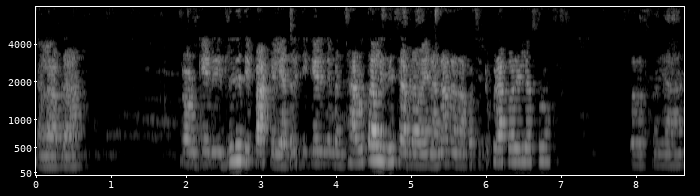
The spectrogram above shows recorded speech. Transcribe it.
આપણે ત્રણ કેરી લીધી પાકેલી આ ત્રીજી કેરીને પણ ઝાડ ઉતારી લીધી છે. આપણે હવે એના નાના નાના પછી ટુકડા કરી લેશું સરસ મજાના.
